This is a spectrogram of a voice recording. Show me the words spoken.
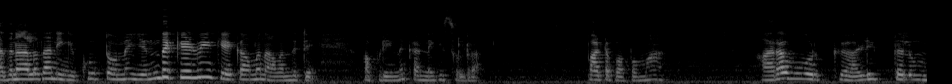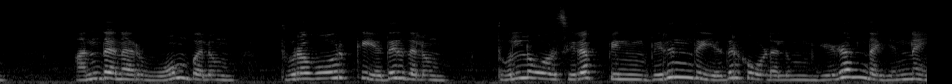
அதனால தான் நீங்கள் கூப்பிட்டோன்னே எந்த கேள்வியும் கேட்காம நான் வந்துட்டேன் அப்படின்னு கண்ணகி சொல்றா. பாட்டை பார்ப்போமா அறவோர்க்கு அழித்தலும் அந்தனர் ஓம்பலும் துறவோர்க்கு எதிர்தலும் தொல்லோர் சிறப்பின் விருந்து எதிர்கோடலும் இழந்த என்னை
